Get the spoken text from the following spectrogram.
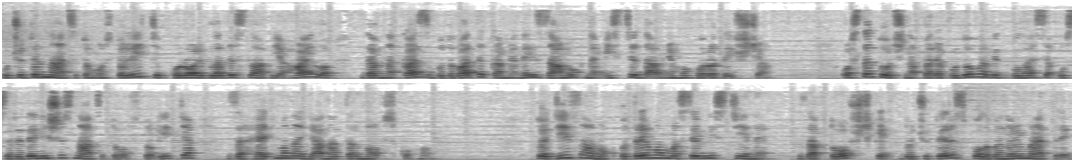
У 14 столітті король Владислав Ягайло дав наказ збудувати кам'яний замок на місці давнього городища. Остаточна перебудова відбулася у середині 16 століття за гетьмана Яна Тарновського. Тоді замок отримав масивні стіни завтовшки до 4,5 метри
